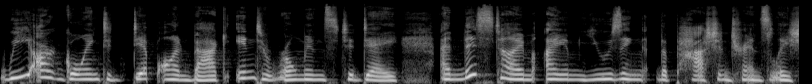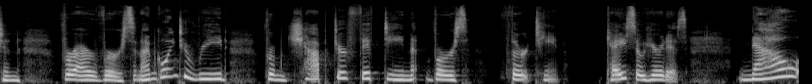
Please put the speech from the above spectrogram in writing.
we are going to dip on back into Romans today. And this time I am using the Passion Translation for our verse. And I'm going to read from chapter 15, verse 13. Okay, so here it is. Now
